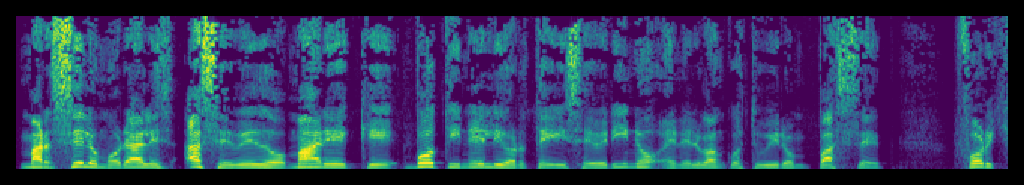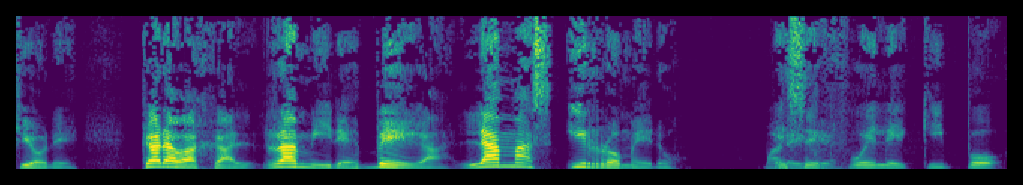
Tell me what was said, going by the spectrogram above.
Marcelo Morales, Acevedo, Mareque, Botinelli, Ortega y Severino. En el banco estuvieron Pacet, Forgione, Carabajal, Ramírez, Vega, Lamas y Romero. Mareque. Ese fue el equipo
